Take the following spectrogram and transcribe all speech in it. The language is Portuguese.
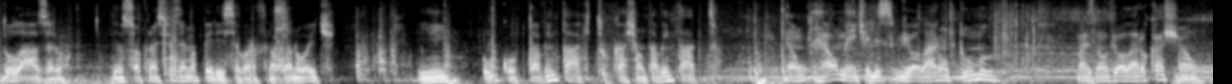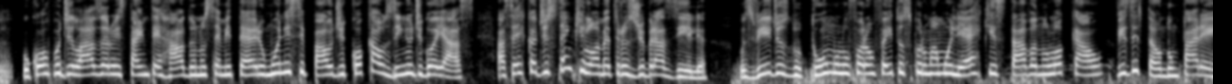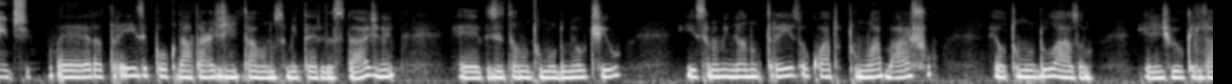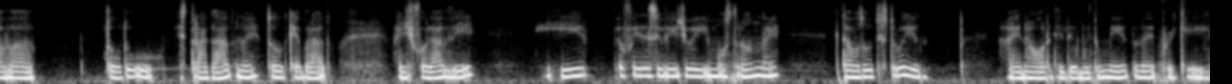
do Lázaro. Deu só que nós fizemos uma perícia agora no final da noite e o corpo estava intacto, o caixão estava intacto. Então, realmente, eles violaram o túmulo, mas não violaram o caixão. O corpo de Lázaro está enterrado no cemitério municipal de Cocalzinho de Goiás, a cerca de 100 quilômetros de Brasília. Os vídeos do túmulo foram feitos por uma mulher que estava no local, visitando um parente. Era três e pouco da tarde, a gente estava no cemitério da cidade, né? É, visitando o túmulo do meu tio. E se eu não me engano, três ou quatro túmulos abaixo é o túmulo do Lázaro. E a gente viu que ele estava todo estragado, né? Todo quebrado. A gente foi lá ver e eu fiz esse vídeo aí mostrando, né? Que tava todo destruído. Aí na hora ele deu muito medo, né? Porque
